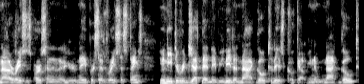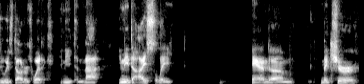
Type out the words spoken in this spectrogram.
not a racist person and your neighbor says racist things you need to reject that neighbor you need to not go to his cookout you know not go to his daughter's wedding you need to not you need to isolate and um, make sure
